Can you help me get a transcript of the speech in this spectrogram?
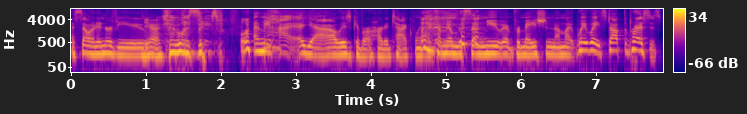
I saw an interview. Yeah, it was days before. I mean, I yeah, I always give her a heart attack when I come in with some new information. I'm like, wait, wait, stop the presses.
